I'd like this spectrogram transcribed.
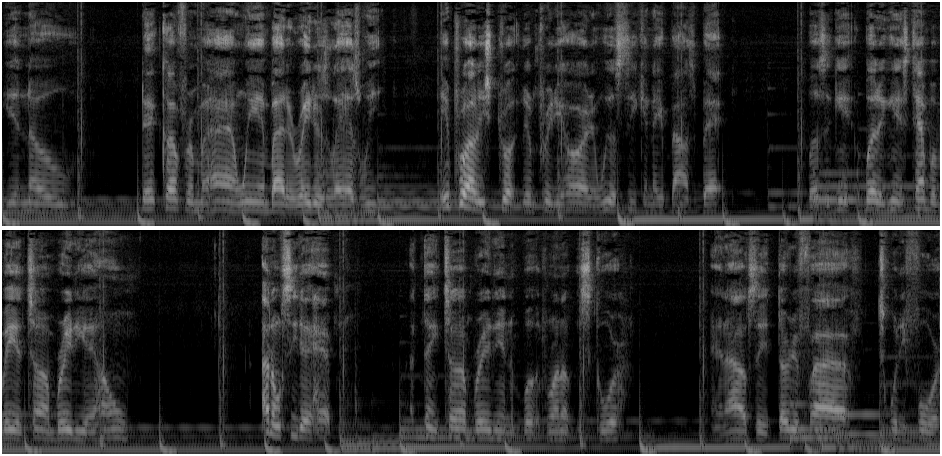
you know, that come from behind win by the Raiders last week. It probably struck them pretty hard, and we'll see can they bounce back. But again, but against Tampa Bay and Tom Brady at home, I don't see that happening. I think Tom Brady and the Bucks run up the score and I'll say 35 24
